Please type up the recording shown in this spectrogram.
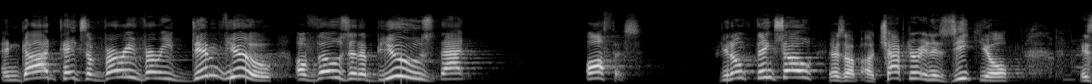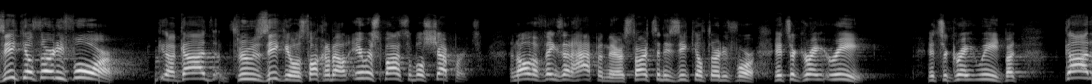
And God takes a very, very dim view of those that abuse that office. If you don't think so, there's a, a chapter in Ezekiel, Ezekiel 34. Uh, God, through Ezekiel, is talking about irresponsible shepherds and all the things that happen there. It starts in Ezekiel 34. It's a great read. It's a great read. But God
